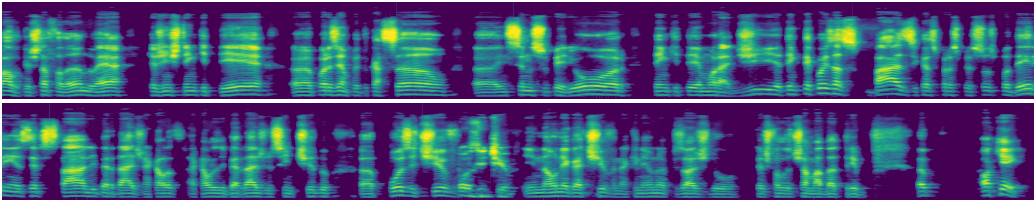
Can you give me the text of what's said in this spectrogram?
Paulo, o que a gente está falando é que a gente tem que ter, uh, por exemplo, educação, uh, ensino superior, tem que ter moradia, tem que ter coisas básicas para as pessoas poderem exercitar a liberdade, né? aquela, aquela liberdade no sentido uh, positivo, positivo e não negativo, né? que nem no episódio do que a gente falou de chamada da tribo. Ok,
